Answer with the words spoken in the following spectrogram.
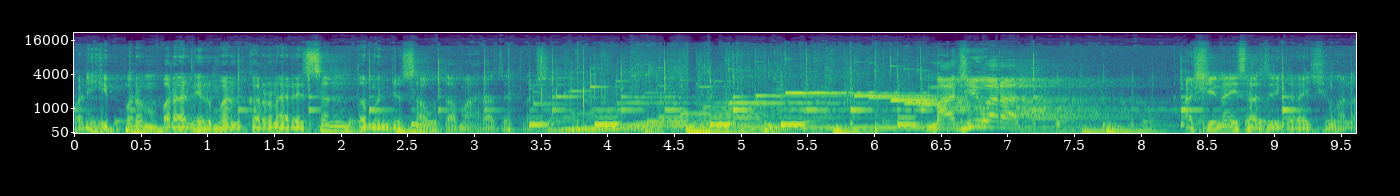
पण ही परंपरा निर्माण करणारे संत म्हणजे सावता महाराज आहेत लक्षात माझी वरात अशी नाही साजरी करायची मला.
